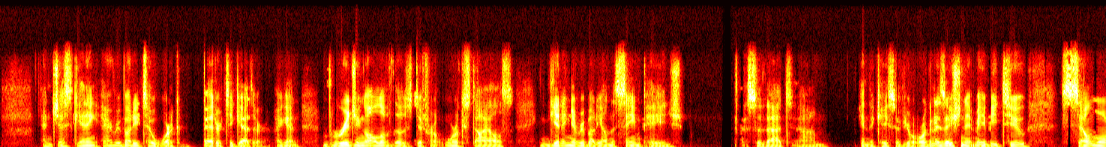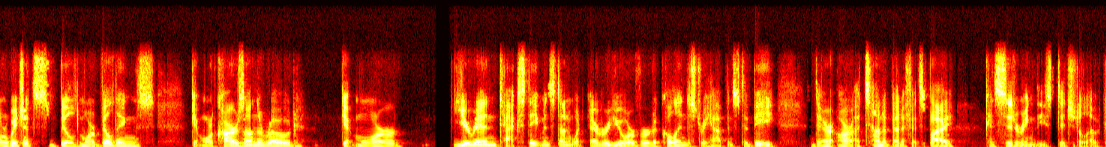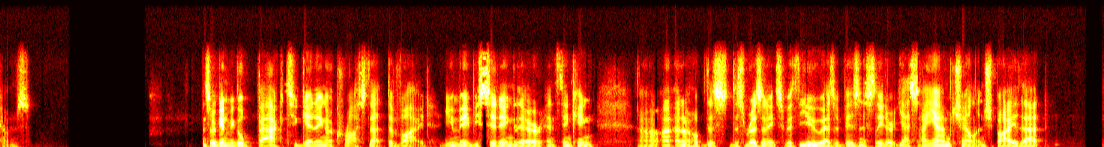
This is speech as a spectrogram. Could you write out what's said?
and just getting everybody to work better together. Again, bridging all of those different work styles, getting everybody on the same page so that um, in the case of your organization, it may be to sell more widgets, build more buildings, get more cars on the road, get more year-end tax statements done, whatever your vertical industry happens to be, there are a ton of benefits by considering these digital outcomes. And so again, we go back to getting across that divide. You may be sitting there and thinking, uh, and I hope this this resonates with you as a business leader. Yes, I am challenged by that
